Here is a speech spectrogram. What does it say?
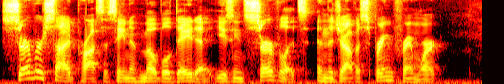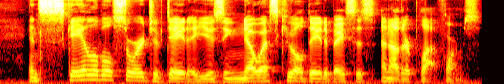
server side processing of mobile data using servlets in the Java Spring framework, and scalable storage of data using NoSQL databases and other platforms.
